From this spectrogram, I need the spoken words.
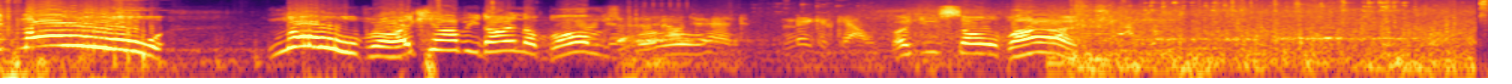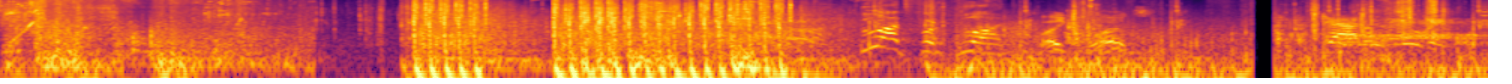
Like, no! No, bro. I can't be dying to bombs, Surgeon is about to bro. end. Make it count. Like, you so bad. Blood for blood. Like, what? Gas is moving.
